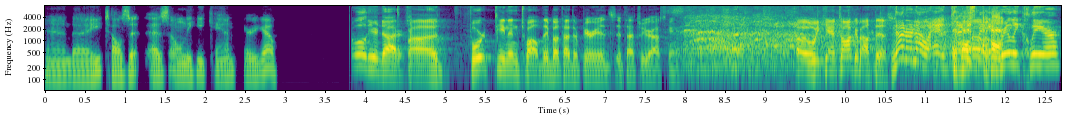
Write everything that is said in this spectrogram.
And uh, he tells it as only he can. Here you go. How old are your daughters? Uh, 14 and 12. They both had their periods, if that's what you're asking. oh, we can't talk about this. No, no, no. Can I just make it really clear?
